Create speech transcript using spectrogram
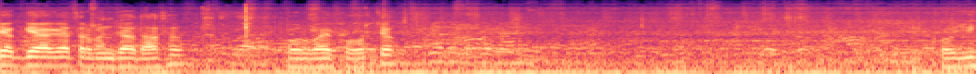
ਵੀ ਅੱਗੇ ਆ ਗਿਆ 5310 4x4 ਚ। ਦੇਖੋ ਜੀ।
